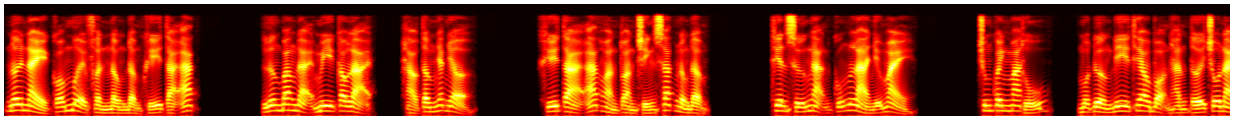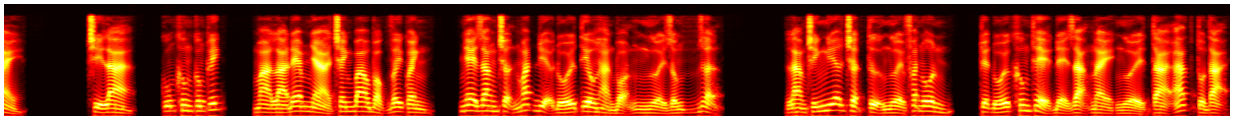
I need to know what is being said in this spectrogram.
nơi này có 10 phần nồng đậm khí tà ác. Lương băng đại mi cao lại, hảo tâm nhắc nhở. Khí tà ác hoàn toàn chính xác nồng đậm. Thiên sứ ngạn cũng là như mày. Trung quanh ma thú, một đường đi theo bọn hắn tới chỗ này. Chỉ là, cũng không công kích, mà là đem nhà tranh bao bọc vây quanh, nhe răng trận mắt địa đối tiêu hàn bọn người giống giận. Làm chính nghĩa trật tự người phát ngôn, tuyệt đối không thể để dạng này người tà ác tồn tại.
